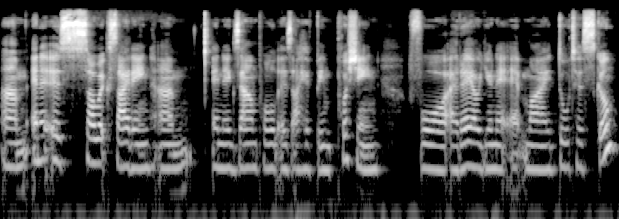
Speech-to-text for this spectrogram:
um, and it is so exciting. Um, an example is I have been pushing for a reo unit at my daughter's school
